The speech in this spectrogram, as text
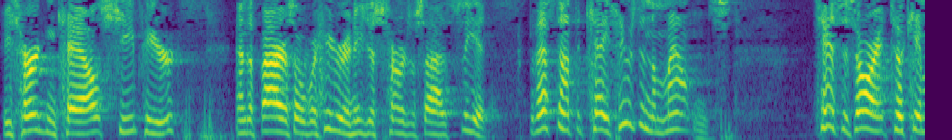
He's herding cows, sheep here, and the fire's over here, and he just turns aside to see it. But that's not the case. He was in the mountains chances are it took him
